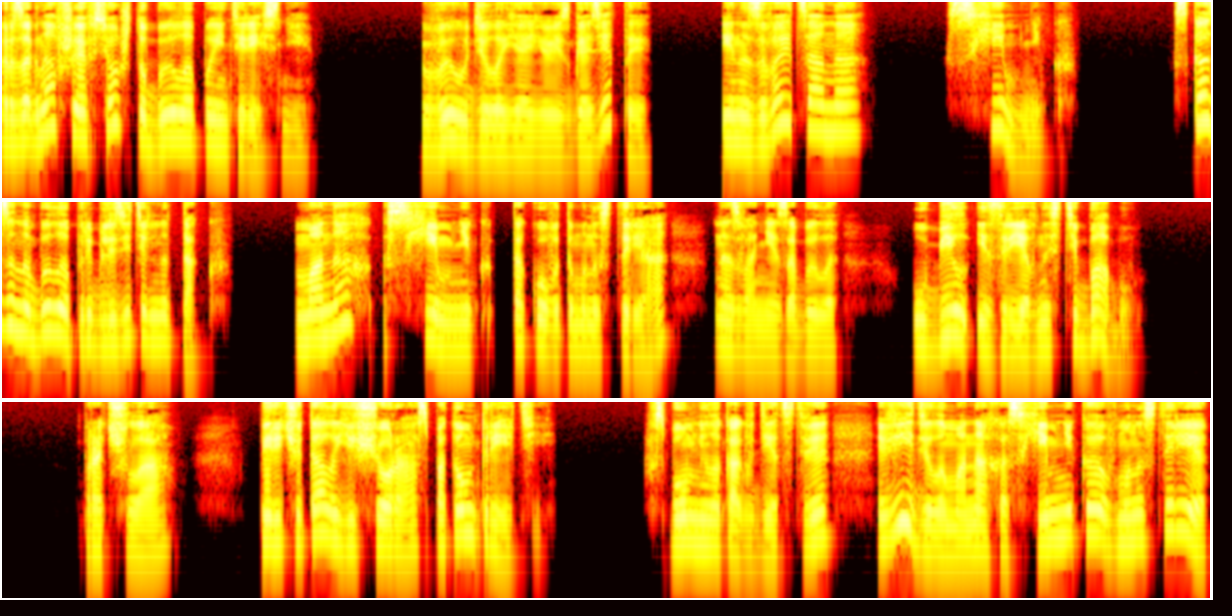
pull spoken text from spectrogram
разогнавшая все, что было поинтереснее. Выудила я ее из газеты, и называется она «Схимник». Сказано было приблизительно так. Монах-схимник такого-то монастыря, название забыла, убил из ревности бабу. Прочла, перечитала еще раз, потом третий. Вспомнила, как в детстве видела монаха-схимника в монастыре,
